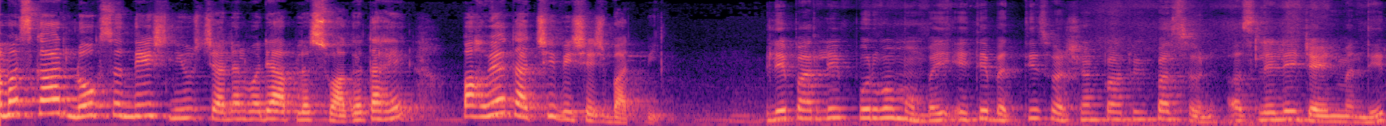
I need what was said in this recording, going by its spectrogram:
नमस्कार लोकसंदेश न्यूज चॅनलमध्ये आपलं स्वागत आहे. पाहूयात आजची विशेष बातमी. विलेपार्ले पूर्व मुंबई येथे बत्तीस वर्षांपूर्वीपासून असलेले जैन मंदिर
